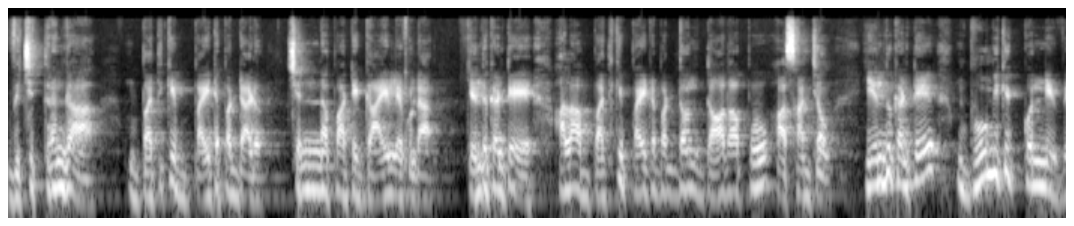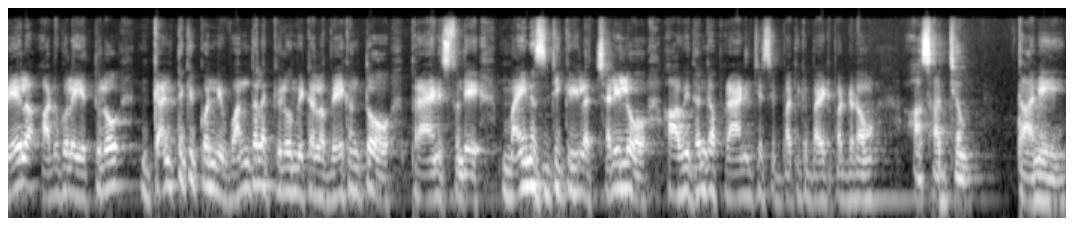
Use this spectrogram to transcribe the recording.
విచిత్రంగా బతికి బయటపడ్డాడు. చిన్నపాటి గాయం లేకుండా. ఎందుకంటే అలా బతికి బయటపడడం దాదాపు అసాధ్యం. ఎందుకంటే భూమికి కొన్ని వేల అడుగుల ఎత్తులో గంటకి కొన్ని వందల కిలోమీటర్ల వేగంతో ప్రయాణిస్తుంది. మైనస్ డిగ్రీల చలిలో ఆ విధంగా ప్రయాణించేసి బతికి బయటపడడం అసాధ్యం. కానీ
